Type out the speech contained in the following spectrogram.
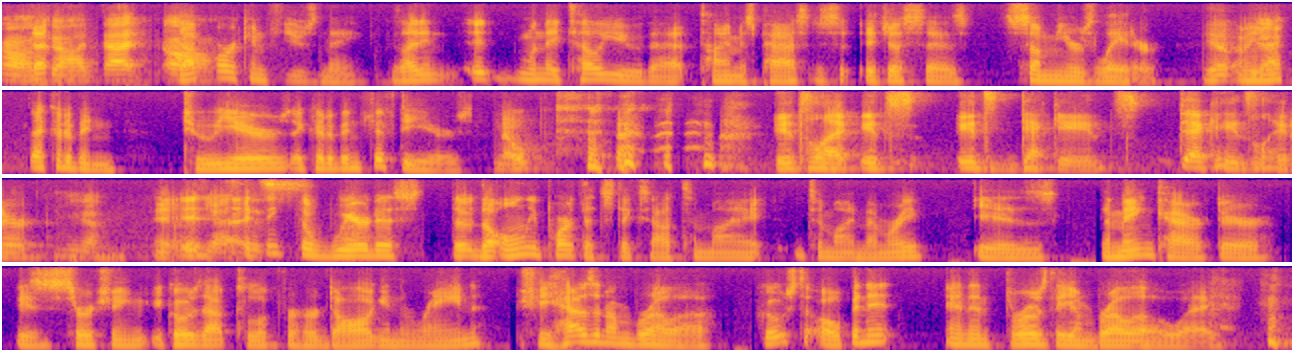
Oh That- God, that oh, That part confused me because I didn't. It when they tell you that time has passed, it just says some years later. Yep. I mean Yeah. that that could have been two years. It could have been fifty years. Nope. it's like it's it's decades, decades later. yeah. It, it- Yeah, I think the uh, weirdest, the the only part that sticks out to my to my memory is the main character is searching. It goes out to look for her dog in the rain. She has an umbrella, goes to open it, and then throws the umbrella away.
